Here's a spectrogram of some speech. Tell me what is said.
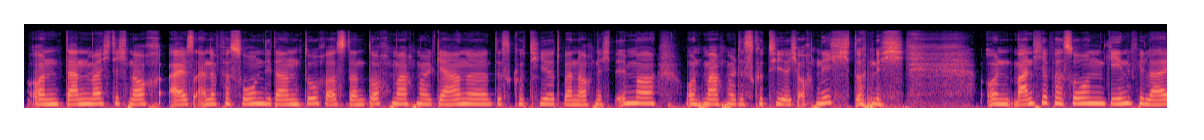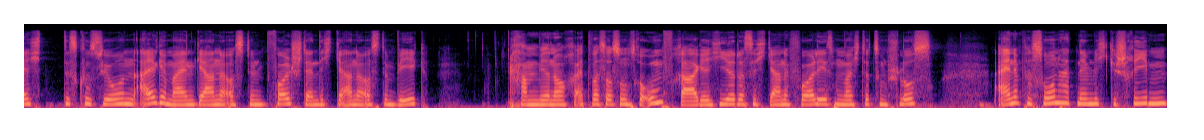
Und dann möchte ich noch als eine Person, die dann durchaus dann doch manchmal gerne diskutiert, wenn auch nicht immer, und manchmal diskutiere ich auch nicht und ich und manche Personen gehen vielleicht Diskussionen allgemein gerne aus dem, vollständig gerne aus dem Weg haben wir noch etwas aus unserer Umfrage hier, das ich gerne vorlesen möchte zum Schluss. Eine Person hat nämlich geschrieben,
